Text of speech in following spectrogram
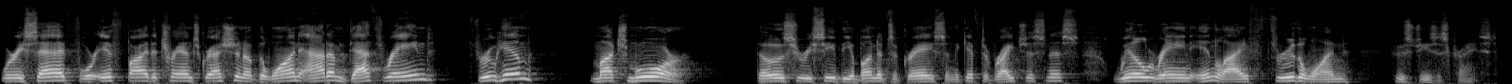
where he said, For if by the transgression of the one Adam death reigned through him, much more those who receive the abundance of grace and the gift of righteousness will reign in life through the one who's Jesus Christ.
